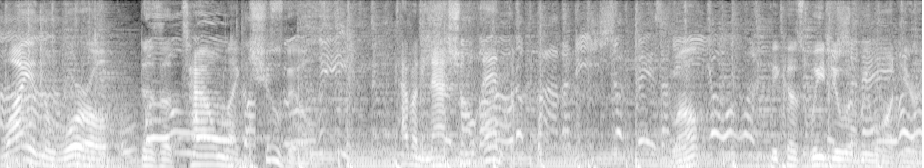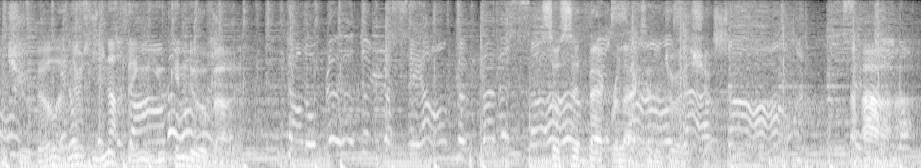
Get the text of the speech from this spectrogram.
why in the world does a town like Chewville have a national anthem? Well, because we do what we want here in Chewville, and there's nothing you can do about it. So sit back, relax, and enjoy the show. Ah.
